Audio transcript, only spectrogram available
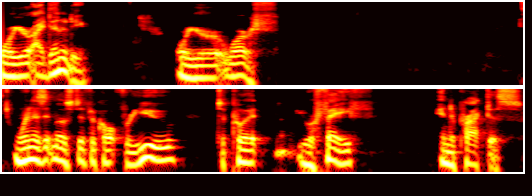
or your identity or your worth? When is it most difficult for you to put your faith into practice?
